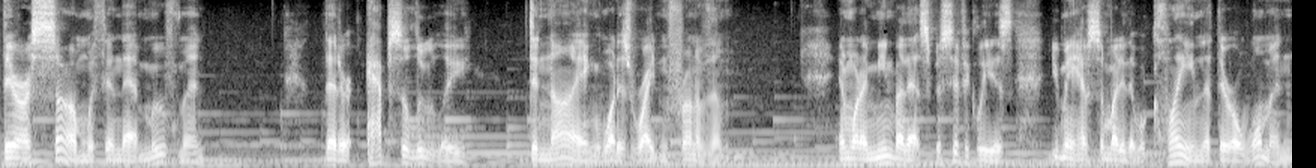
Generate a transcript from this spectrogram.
there are some within that movement that are absolutely denying what is right in front of them. And what I mean by that specifically is you may have somebody that will claim that they're a woman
